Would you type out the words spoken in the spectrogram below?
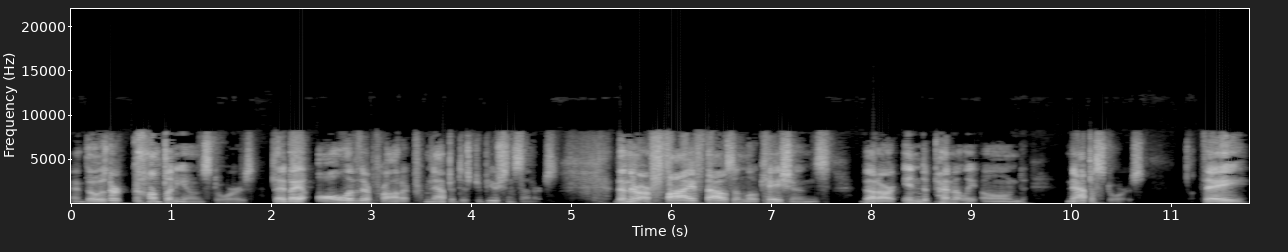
and those are company-owned stores that buy all of their product from Napa distribution centers. Then there are 5,000 locations that are independently owned Napa stores. They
